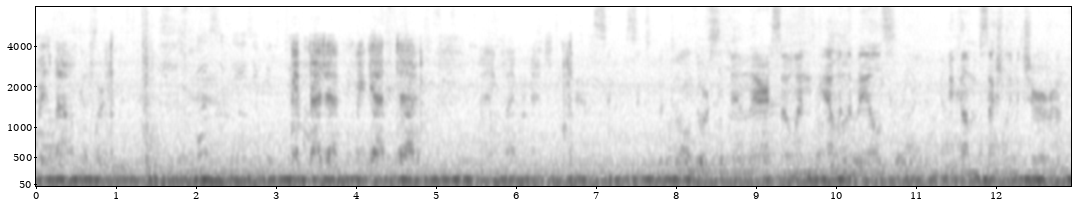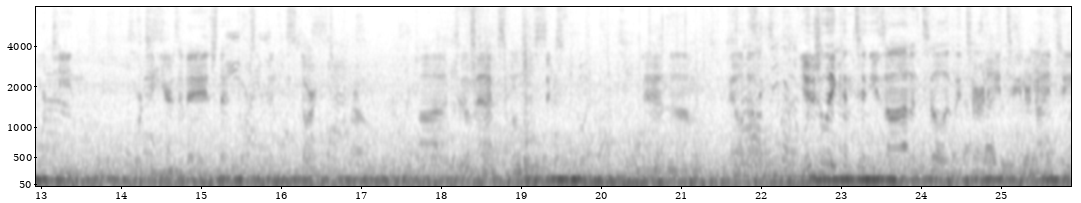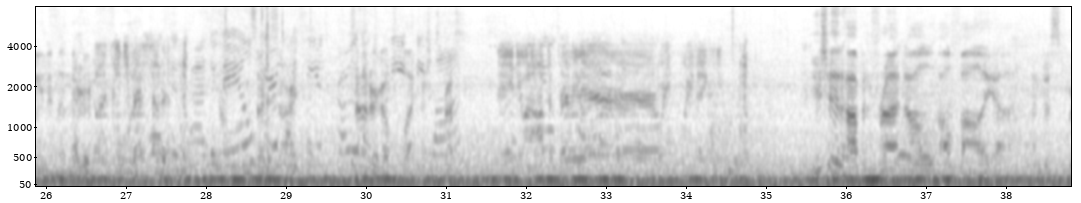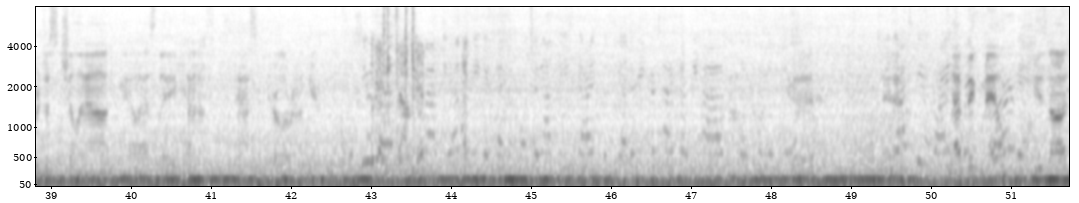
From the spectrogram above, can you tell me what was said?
Osprey's bow. Go for it. Okay, Roger. We got, uh, I think five more minutes. Six, six foot tall dorsal fin there. So when yeah when the males become sexually mature around 14, 14 years of age, that dorsal fin will start to grow uh, to a maximum of six foot, and um, you know that usually continues on until they turn 18 or 19, and then they're fully. Sorry, sorry. Sounder go for Blackfish Express. Hey, do you want to hop in front of me there, or what, what do you think? You should hop in front, and I'll I'll follow you. I'm just we're just chilling out, you know, as they kind of pass and curl around here. sounds good. Good. That big male, he's not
